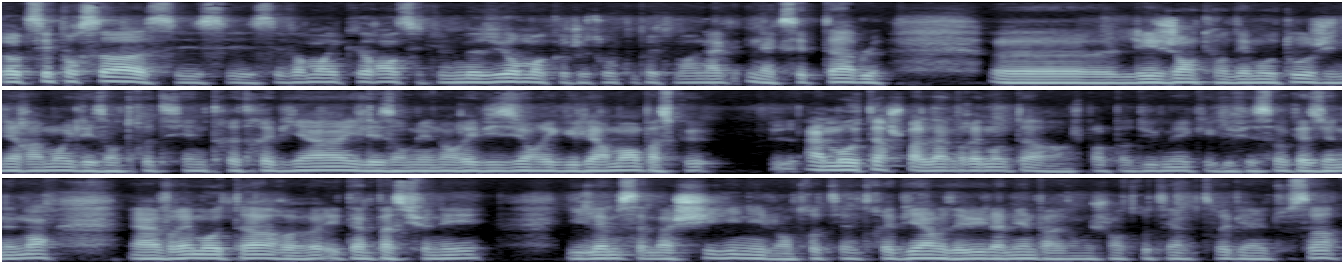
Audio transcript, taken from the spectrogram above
donc c'est pour ça, c'est vraiment écœurant. C'est une mesure, moi, que je trouve complètement inac inacceptable. Heu, les gens qui ont des motos, généralement, ils les entretiennent très, très bien, ils les emmènent en révision régulièrement parce que un motard, je parle d'un vrai motard, hein, je parle pas du mec qui fait ça occasionnellement, mais un vrai motard, heu, est un passionné, il aime sa machine, il l'entretient très bien. Vous avez vu la mienne, par exemple, je l'entretiens très bien et tout ça.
